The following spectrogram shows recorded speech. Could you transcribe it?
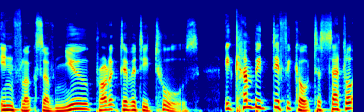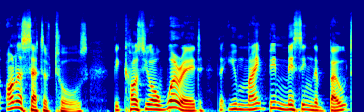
influx of new productivity tools, it can be difficult to settle on a set of tools because you're worried that you might be missing the boat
